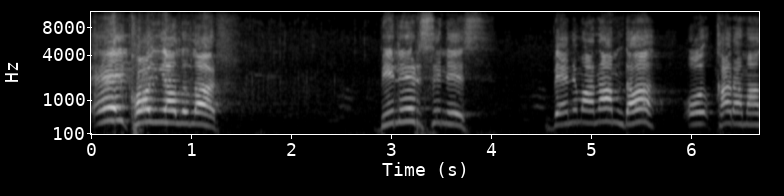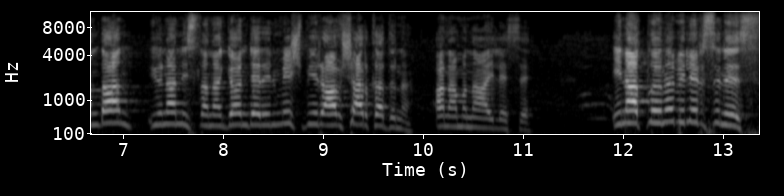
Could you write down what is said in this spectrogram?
ey Konyalılar bilirsiniz benim anam da o Karaman'dan Yunanistan'a gönderilmiş bir avşar kadını anamın ailesi. İnatlığını bilirsiniz.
